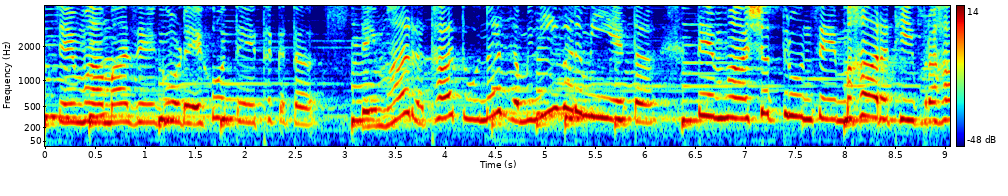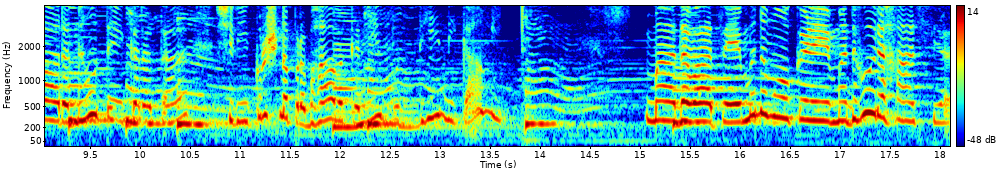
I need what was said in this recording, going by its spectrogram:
जेव्हा माझे घोडे होते थकत तेव्हा रथातून जमिनीवर मी येत तेव्हा शत्रूंचे महारथी प्रहार नव्हते करत. श्रीकृष्ण प्रभाव करी बुद्धी निकामी. माधवाचे मनमोकळे मधुर हास्य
